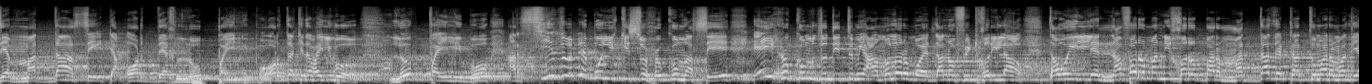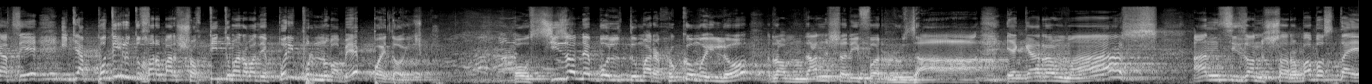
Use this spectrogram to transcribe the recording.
যে মাদ্দা আছে, এটা অর্ধেক লোপ পাইলিব। অর্ধেক কিনা পাইলিব? লোপ পাইলিব। আর সিজনেবল কিছু হুকুম আছে, এই হুকুম যদি তুমি আমলের ময়দানও ফিট করিলাও তাহলে নাফরমানি করবার মাদ্দা যেটা তোমার মাঝে আছে, এটা প্রতিরোধ করবার শক্তি তোমার মাঝে পরিপূর্ণভাবে পয়দা হয়েছে ও সিজনেবল তোমার হুকুম হইল, রমজান শরীফর রোজা। এগারো মাস আন সিজন সর্বাবস্থায়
